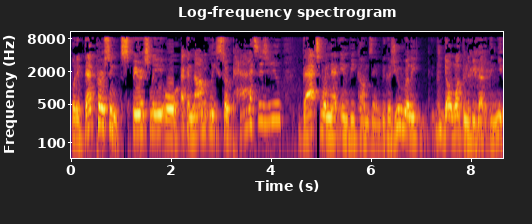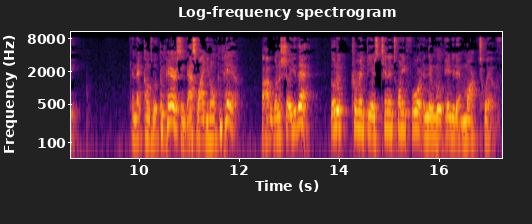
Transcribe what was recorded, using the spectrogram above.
But if that person spiritually or economically surpasses you, that's when that envy comes in because you really don't want them to be better than you. And that comes with comparison. That's why you don't compare. Bible going to show you that. Go to Corinthians 10 and 24 and then we'll end it at Mark 12.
